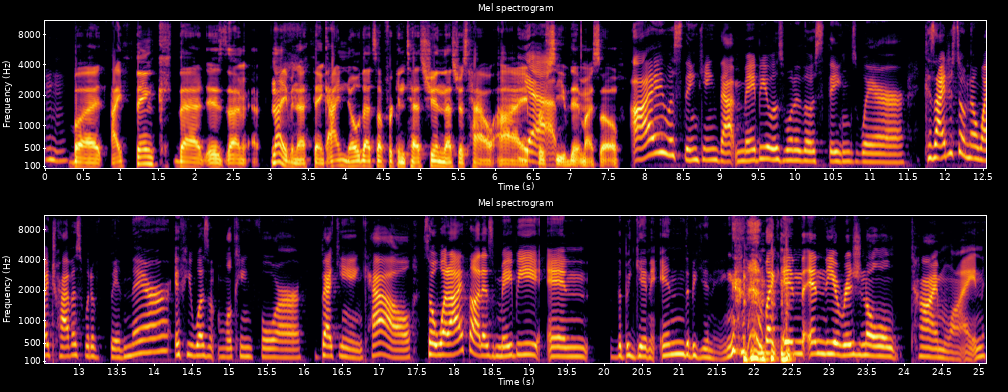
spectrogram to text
Mhm. but I think that is um, not even a think. I know that's up for contention. That's just how I Yeah. perceived it myself. I was thinking that maybe it was one of those things where, because I just don't know why Travis would have been there if he wasn't looking for Becky and Cal. So what I thought is maybe in the beginning, in the beginning, like in in the original timeline,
